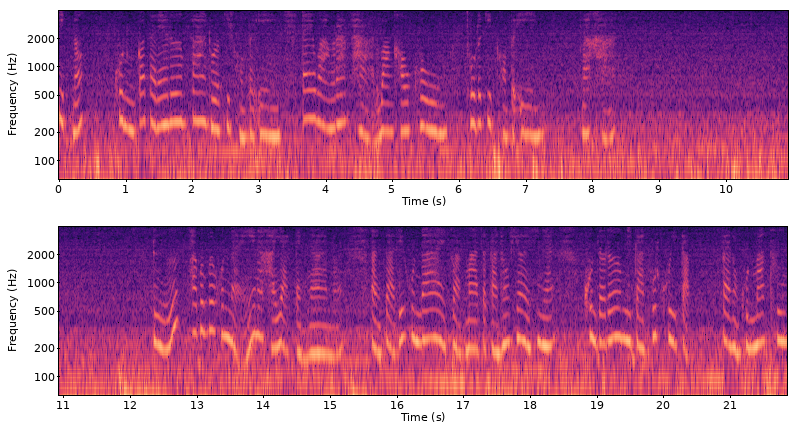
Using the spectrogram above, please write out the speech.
กิจเนาะคุณก็จะได้เริ่มสร้างธุรกิจของตัวเอง ได้วางรากฐานวางเขาโครงธุรกิจของตัวเองนะคะหรือถ้าเพื่อนๆคนไหนนะคะ อยากแต่งงานเนาะหลังจากที่คุณได้กลับมาจากการท่องเที่ยวในที่เนี้ยคุณจะเริ่มมีการพูดคุยกับแฟนของคุณมากขึ้น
